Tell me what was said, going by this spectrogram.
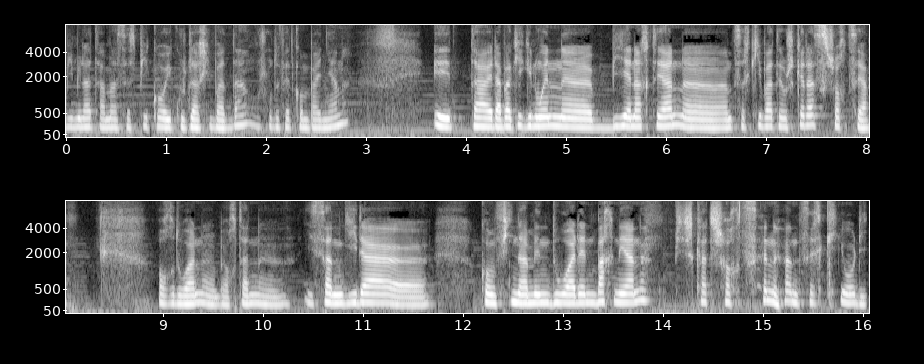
2008ko ikusgarri bat da, jour de fet kompainian. Eta erabaki genuen uh, bien artean uh, antzerki bat euskeraz sortzea. Orduan, hortan uh, izan gira uh, konfinamenduaren bahnean, piskat sortzen antzerki hori.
